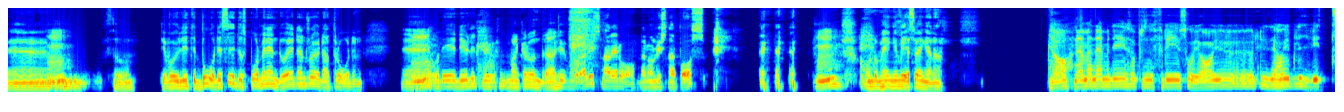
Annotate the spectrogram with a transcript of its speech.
Eh, Mm. Så Det var ju lite både sidospår men ändå är den röda tråden. Mm. Och det, det är lite, man kan undra hur våra lyssnare är då, när de lyssnar på oss, mm. om de hänger med i svängarna. Ja, nej men, nej men det är så precis, för det är så. Jag har ju, det har ju blivit...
